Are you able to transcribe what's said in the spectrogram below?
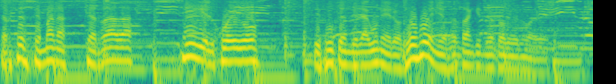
Tercer semana cerrada, sigue el juego, disfruten de Laguneros, los dueños del ranking del rock del 9.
